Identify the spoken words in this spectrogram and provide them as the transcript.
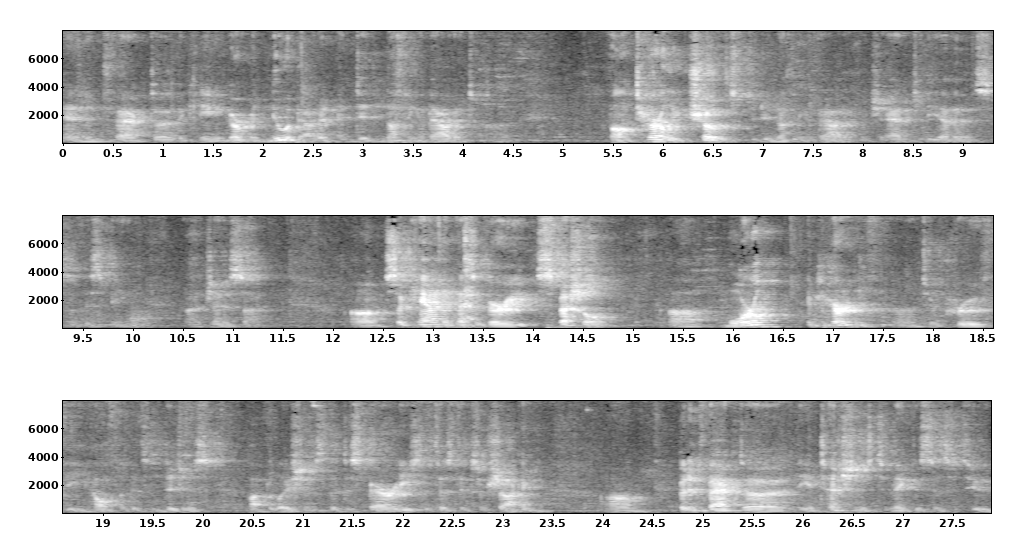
And in fact, uh, the Canadian government knew about it and did nothing about it. Uh, voluntarily chose to do nothing about it, which added to the evidence of this being uh, genocide. Um, so Canada has a very special uh, moral imperative uh, to improve the health of its indigenous populations. The disparity statistics are shocking. Um, but in fact, uh, the intention is to make this institute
